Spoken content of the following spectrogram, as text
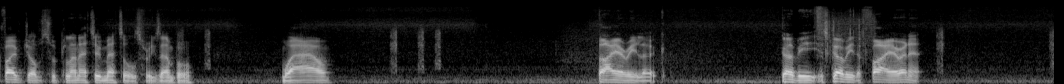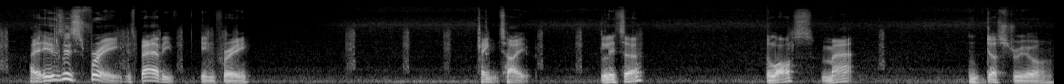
five jobs for Planeto Metals, for example. Wow. Fiery look. Gotta be, it's gotta be the fire, isn't it? Uh, Is this free? It's better be f***ing free. Paint type. Glitter. Gloss. Matte. Industrial.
